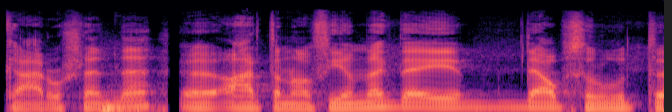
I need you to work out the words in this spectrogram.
káros lenne, ártana a filmnek, de, de abszolút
